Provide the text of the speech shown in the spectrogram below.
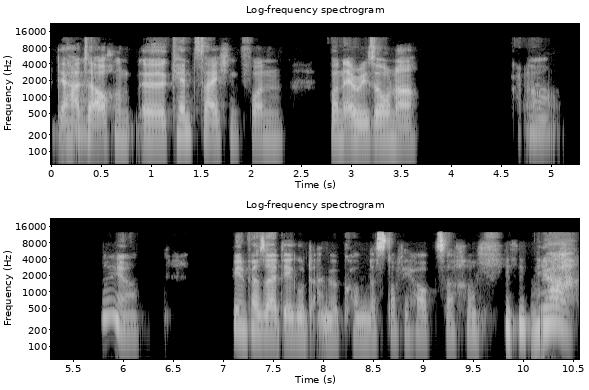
Der hatte auch ein äh, Kennzeichen von, von Arizona. Ja. Naja. Auf jeden Fall seid ihr gut angekommen. Das ist doch die Hauptsache. Ja,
